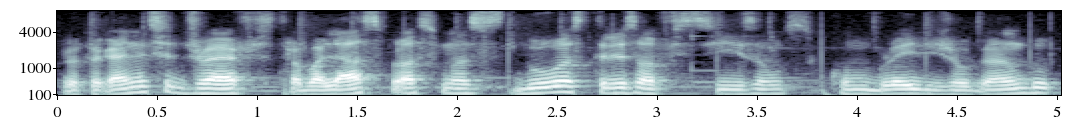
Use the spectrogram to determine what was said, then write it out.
Para pegar nesse draft, trabalhar as próximas duas, três off-seasons com o Brady jogando.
